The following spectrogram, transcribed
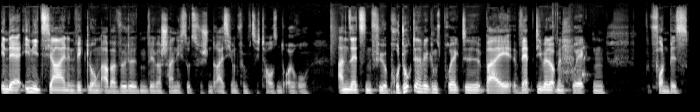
in der initialen Entwicklung aber würden wir wahrscheinlich so zwischen 30 und 50.000 Euro ansetzen für Produktentwicklungsprojekte, bei Web-Development-Projekten von bis.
